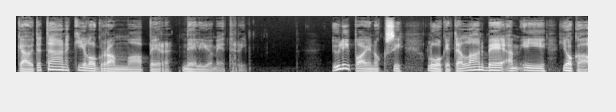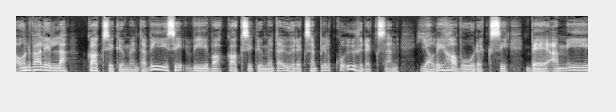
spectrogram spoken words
käytetään kilogrammaa per neliömetri. Ylipainoksi luokitellaan BMI, joka on välillä 25-29,9 ja lihavuudeksi BMI,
